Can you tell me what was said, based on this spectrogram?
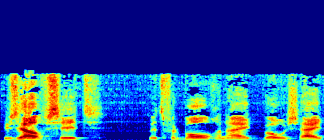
uzelf zit, met verbolgenheid, boosheid,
